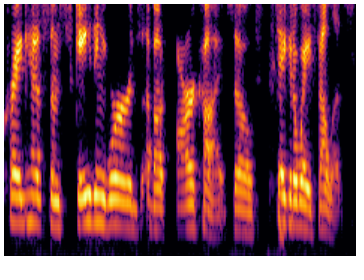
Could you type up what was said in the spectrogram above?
Craig has some scathing words about archive. So take it away, fellas.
